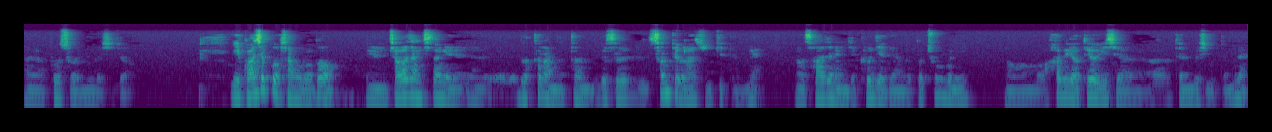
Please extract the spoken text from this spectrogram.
어, 볼 수가 있는 것이죠. 이 관세법상으로도 자가장치장에 넣든 안 넣든 이것을 선택을 할 수 있기 때문에 어, 사전에 이제 거기에 대한 것도 충분히 어, 합의가 되어 있어야 되는 것이기 때문에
